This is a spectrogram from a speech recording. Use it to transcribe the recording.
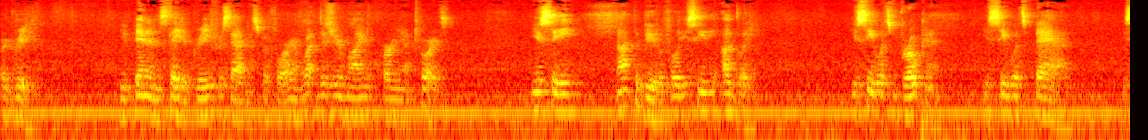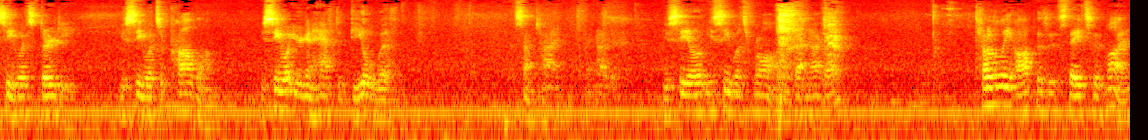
or grief. You've been in a state of grief or sadness before, and what does your mind orient towards? You see not the beautiful, you see the ugly. You see what's broken. You see what's bad. You see what's dirty. You see what's a problem. You see what you're going to have to deal with sometime or another. You see, you see what's wrong. Is that not right? Totally opposite states of mind,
